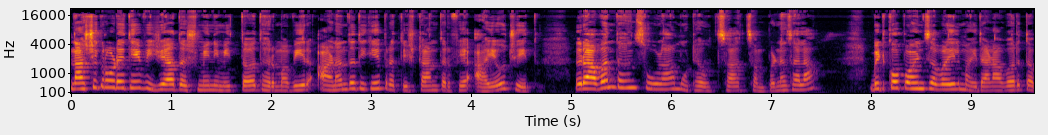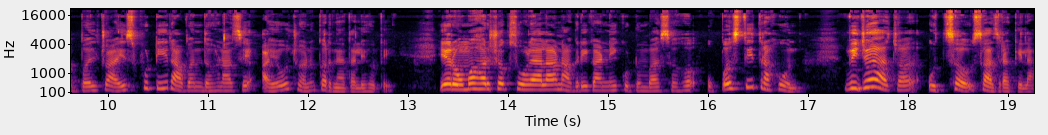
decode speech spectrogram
नाशिक रोड येथे विजयादशमीनिमित्त धर्मवीर आनंद दिघे प्रतिष्ठानतर्फे आयोजित रावण दहन सोहळा मोठ्या उत्साहात संपन्न झाला. बिटको पॉईंट जवळील मैदानावर तब्बल चाळीस फुटी रावण दहनाचे आयोजन करण्यात आले होते. या रोमहर्षक सोहळ्याला नागरिकांनी कुटुंबासह उपस्थित राहून विजयाचा उत्सव साजरा केला.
